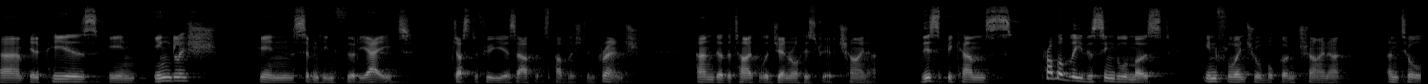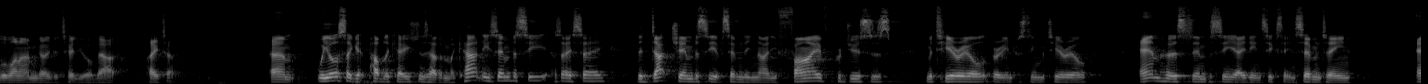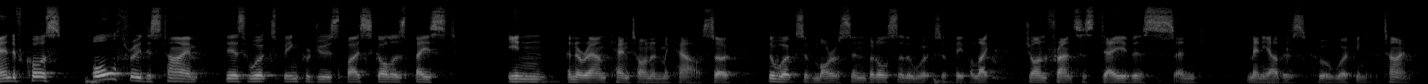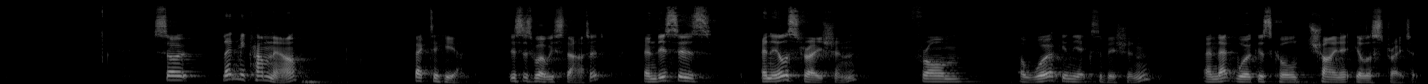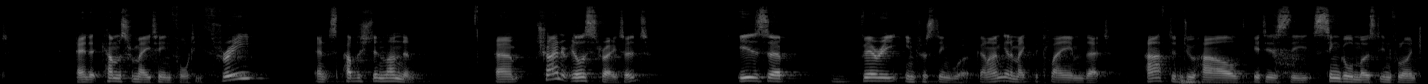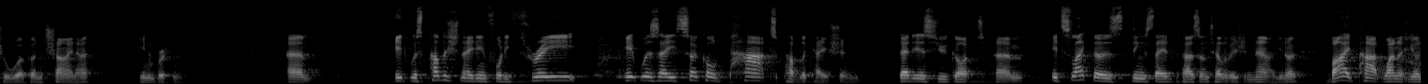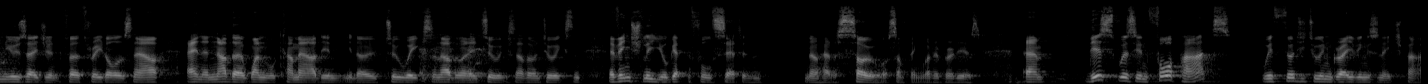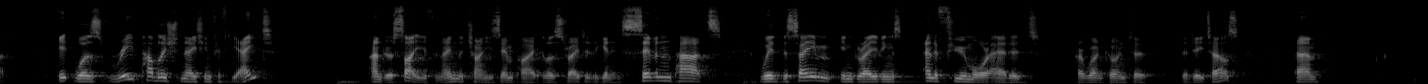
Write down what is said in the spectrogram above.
Um, it appears in English in 1738 just a few years after it's published in French, under the title The General History of China. This becomes probably the single most influential book on China until the one I'm going to tell you about later. Um, we also get publications out of Macartney's embassy, as I say. The Dutch embassy of 1795 produces material, very interesting material. Amherst's embassy, 1816 17. And of course, all through this time, there's works being produced by scholars based in and around Canton and Macau. So the works of Morrison, but also the works of people like John Francis Davis and many others who were working at the time. So let me come now back to here. This is where we started, and this is an illustration from a work in the exhibition, and that work is called China Illustrated. and it comes from 1843, and it's published in London. Um, China Illustrated is a very interesting work, and I'm going to make the claim that after Du Halde, it is the single most influential work on China in Britain. Um, it was published in 1843. It was a so called part publication. That is, you got, um, it's like those things they advertise on television now, you know, buy part one at your newsagent for $3 now, and another one will come out in, you know, two weeks, another one in two weeks, another one in two weeks, and eventually you'll get the full set and know how to sew or something, whatever it is. Um, this was in four parts with 32 engravings in each part. It was republished in 1858 under a slightly different name, the Chinese Empire Illustrated, again in seven parts with the same engravings and a few more added. I won't go into the details. Um,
